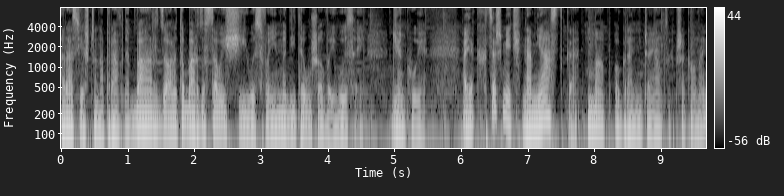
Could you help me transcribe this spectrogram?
Raz jeszcze naprawdę bardzo, ale to bardzo z całej siły swojej mediteuszowej łysej. Dziękuję. A jak chcesz mieć namiastkę map ograniczających przekonań,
